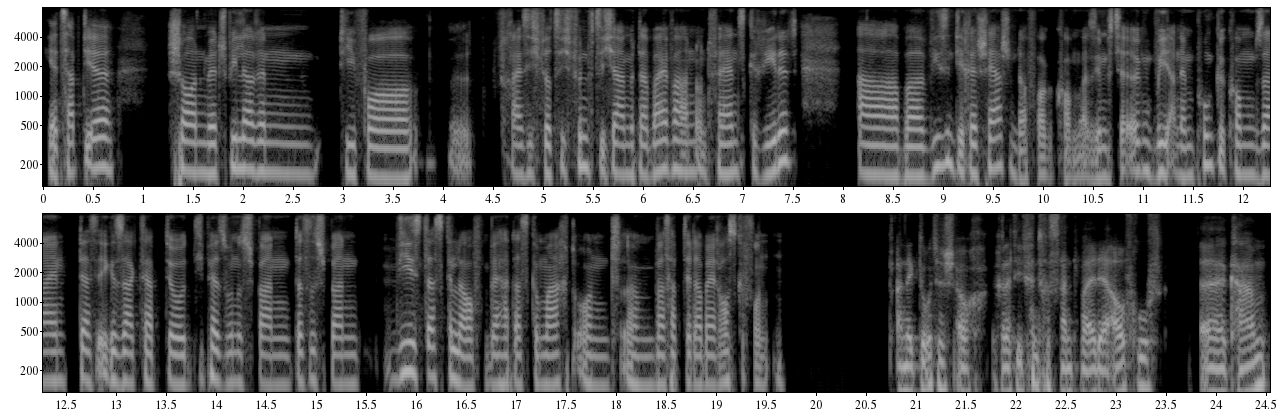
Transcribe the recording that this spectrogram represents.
Jetzt habt ihr schon mit Spielerinnen, die vor 30, 40, 50 Jahren mit dabei waren und Fans geredet. Aber wie sind die Recherchen davor gekommen? Also ihr müsst ja irgendwie an den Punkt gekommen sein, dass ihr gesagt habt, jo, die Person ist spannend, das ist spannend. Wie ist das gelaufen? Wer hat das gemacht und ähm, was habt ihr dabei rausgefunden? Anekdotisch auch relativ interessant, weil der Aufruf äh, kam,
